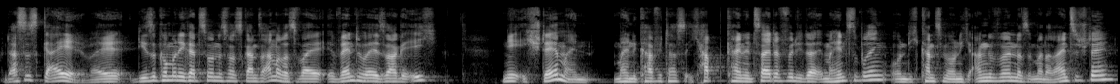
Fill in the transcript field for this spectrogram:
Und das ist geil, weil diese Kommunikation ist was ganz anderes, weil eventuell sage ich, nee, ich stelle mein, meine Kaffeetasse, ich habe keine Zeit dafür, die da immer hinzubringen und ich kann es mir auch nicht angewöhnen, das immer da reinzustellen.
